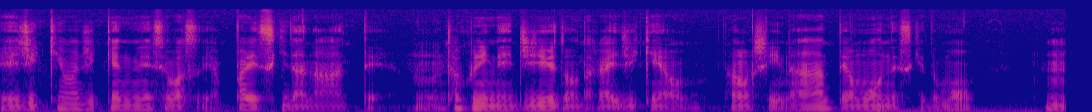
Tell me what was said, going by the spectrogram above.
えー、実験は実験でね、セバスやっぱり好きだなって、うん、特にね、自由度の高い実験は楽しいなって思うんですけども、うん。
